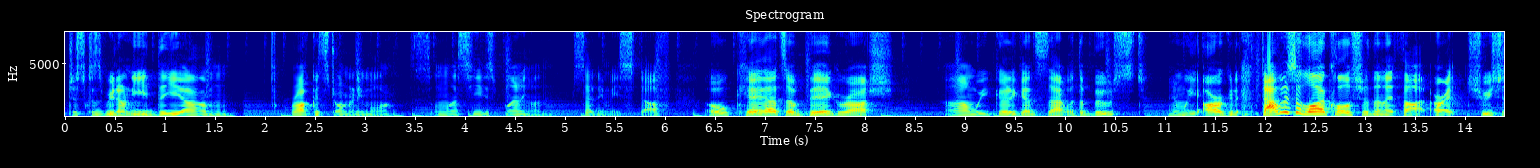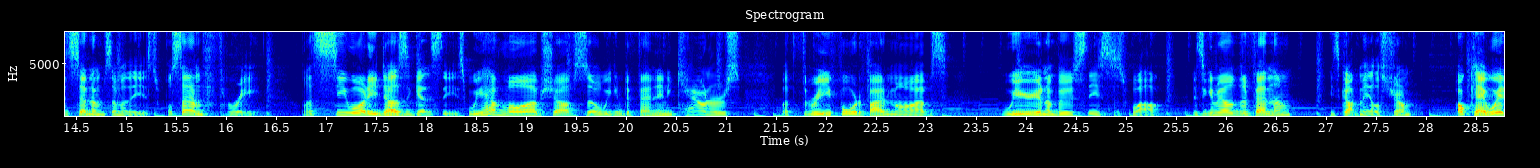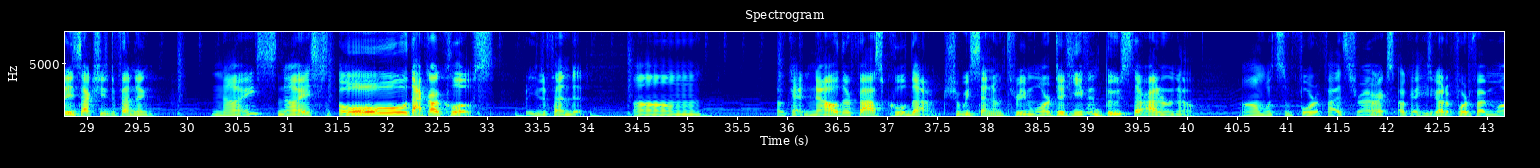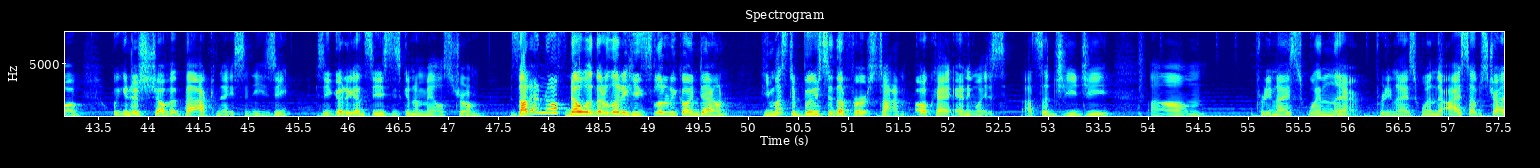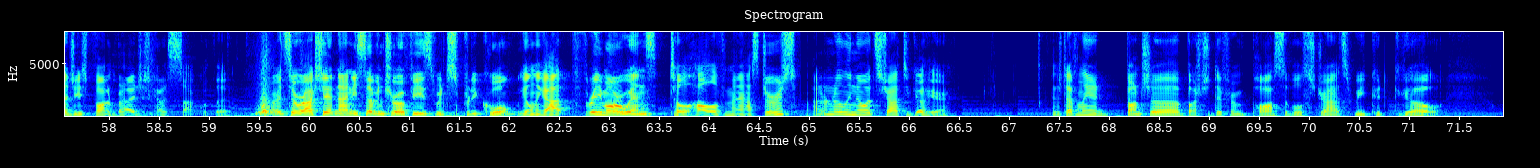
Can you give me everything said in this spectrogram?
just because we don't need the um, Rocket Storm anymore, unless he's planning on sending me stuff. Okay, that's a big rush. Um, we good against that with a boost? And we are good. That was a lot closer than I thought. All right, we should send him some of these. We'll send him three. Let's see what he does against these. We have Moab shoves, so we can defend any counters. But three fortified Moabs, we're gonna boost these as well. Is he gonna be able to defend them? He's got Maelstrom. Okay, wait, he's actually defending. Nice, nice. Oh, that got close. But he defended. Um, okay, now they're fast cooldown. Should we send him three more? Did he even boost there? I don't know. Um, with some fortified ceramics. Okay, he's got a fortified mob. We can just shove it back nice and easy. Is he good against these? He's gonna maelstrom. Is that enough? No, they're literally, he's literally going down. He must have boosted the first time. Okay, anyways, that's a GG. Um, pretty nice win there. Pretty nice win there. ISAB strategy is fun, but I just kind of suck with it. All right, so we're actually at 97 trophies, which is pretty cool. We only got three more wins till Hall of Masters. I don't really know what strat to go here. There's definitely a bunch of bunch of different possible strats we could go.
